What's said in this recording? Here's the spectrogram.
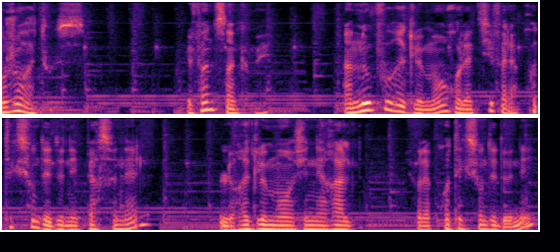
Bonjour à tous. Le 25 mai, un nouveau règlement relatif à la protection des données personnelles, le Règlement général sur la protection des données,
